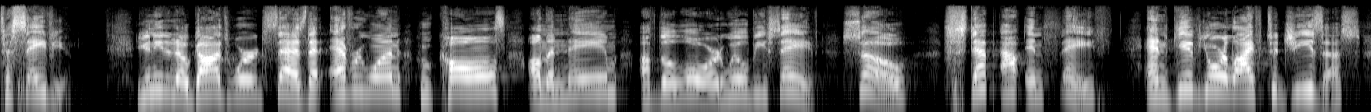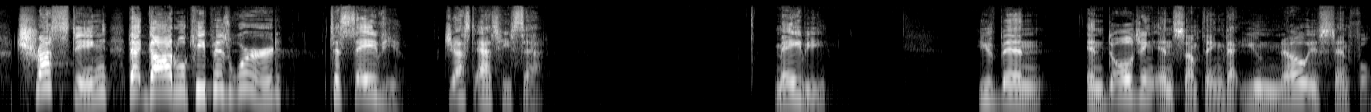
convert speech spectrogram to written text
to save you. You need to know God's word says that everyone who calls on the name of the Lord will be saved. So, step out in faith and give your life to Jesus, trusting that God will keep his word to save you, just as he said. Maybe you've been indulging in something that you know is sinful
